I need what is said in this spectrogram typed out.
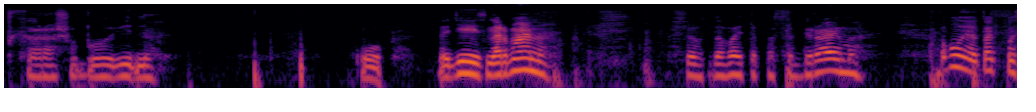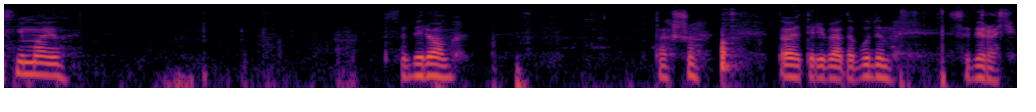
Хорошо было видно. Оп. Надеюсь, нормально. Все, давайте пособираем. Або я так поснимаю. Соберем. Так что давайте, ребята, будем собирать.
